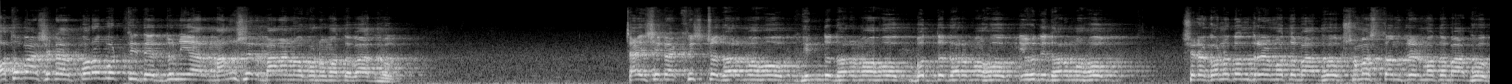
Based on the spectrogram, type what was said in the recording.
অথবা সেটা পরবর্তীতে দুনিয়ার মানুষের বানানো কোনো মতবাদ হোক। চাই সেটা খ্রিস্ট ধর্ম হোক, হিন্দু ধর্ম হোক, বৌদ্ধ ধর্ম হোক, ইহুদি ধর্ম হোক সেটা গণতন্ত্রের মতবাদ হোক, সমাজতন্ত্রের মতবাদ হোক,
